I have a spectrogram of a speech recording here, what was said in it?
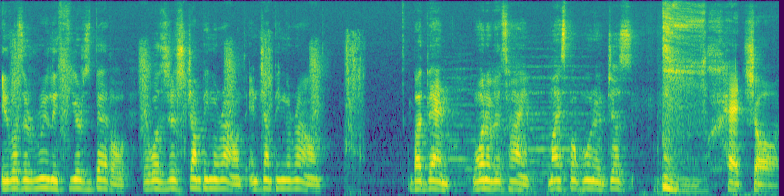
It was a really fierce battle. It was just jumping around and jumping around. But then, one of the time, my Smaponic just headshot.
